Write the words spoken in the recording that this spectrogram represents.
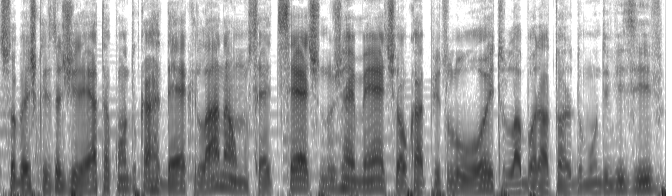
sobre a escrita direta quando Kardec, lá na 177, nos remete ao capítulo 8, Laboratório do Mundo Invisível,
